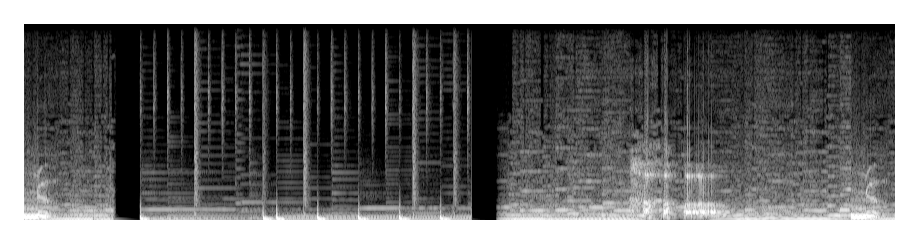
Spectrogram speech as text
No. no.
